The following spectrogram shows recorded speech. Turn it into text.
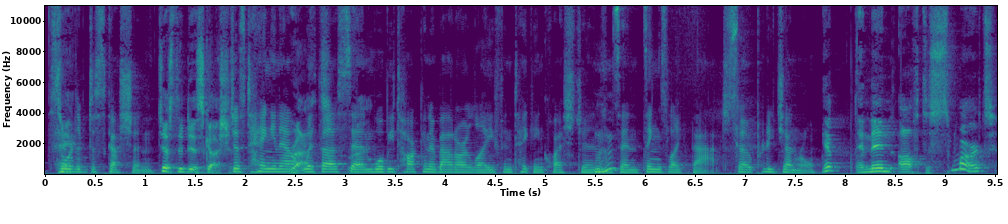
sort Hey. of discussion. Just a discussion. Just hanging out Right, with us, right. and we'll be talking about our life and taking questions and things like that. So pretty general. Yep. And then off to Smart,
